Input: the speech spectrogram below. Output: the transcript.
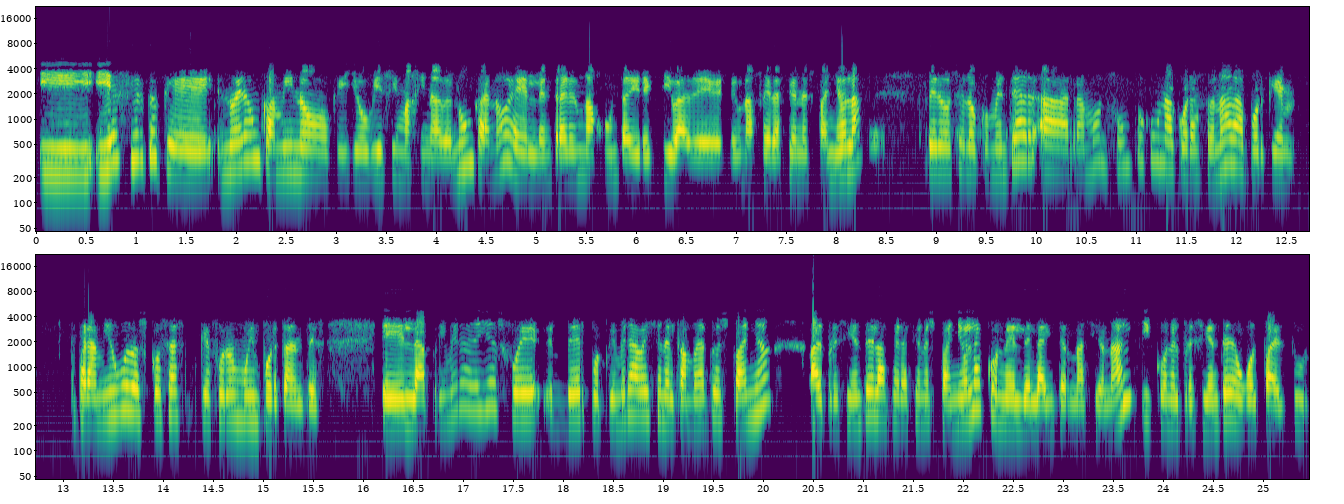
y, es cierto que no era un camino que yo hubiese imaginado nunca, ¿no? El entrar en una junta directiva de, una federación española, pero se lo comenté a, Ramón, fue un poco una corazonada porque para mí hubo dos cosas que fueron muy importantes. Eh, la primera de ellas fue ver por primera vez en el Campeonato de España al presidente de la Federación Española con el de la Internacional y con el presidente de World del Tour.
